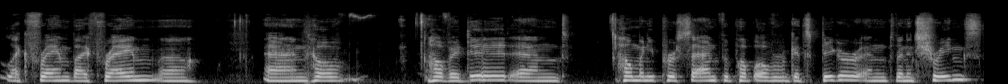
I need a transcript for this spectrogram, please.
like frame by frame, uh, and how how they did it, and how many percent the popover gets bigger, and when it shrinks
